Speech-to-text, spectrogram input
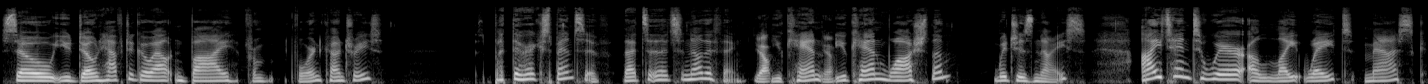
So you don't have to go out and buy from foreign countries, but they're expensive. That's that's another thing. Yep. You can Yep. you can wash them, which is nice. I tend to wear a lightweight mask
